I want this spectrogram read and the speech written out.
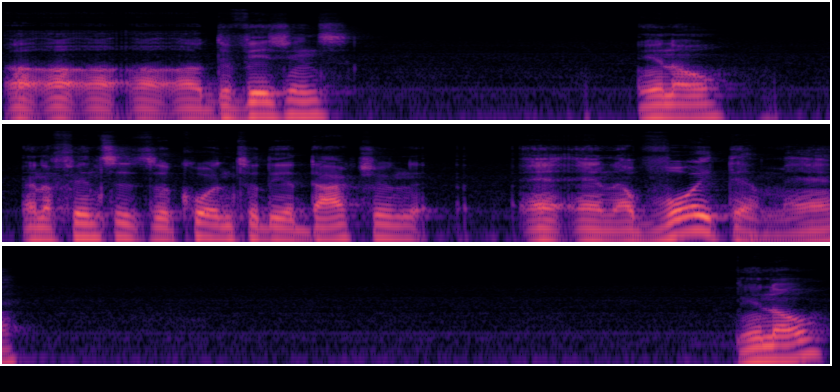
uh, uh, uh, uh, divisions. You know, and offenses according to their doctrine, and, and avoid them, man. You know?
